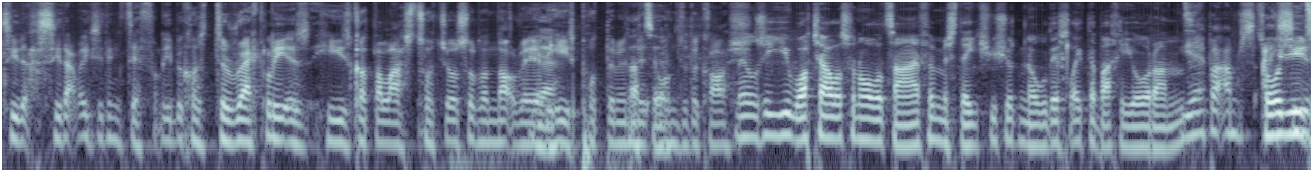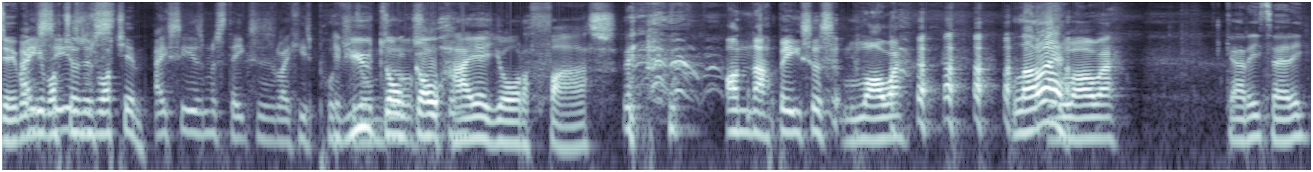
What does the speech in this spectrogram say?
See that, see, that makes you think differently because directly as he's got the last touch or something, not really. Yeah, he's put them in the, under the cosh. Millsy, you watch Alisson all the time for mistakes. You should know this like the back of your hand. Yeah, but I'm. s- So all you his- do when I you watch his us is watch him. I see his mistakes as like he's put. If you don't go higher, you're a farce. on that basis, lower, Lower, lower. Gary Terry.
